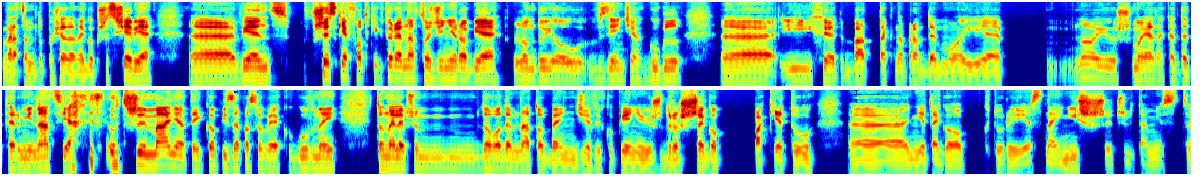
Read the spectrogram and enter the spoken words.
wracam do posiadanego przez siebie, e, więc wszystkie fotki, które na co dzień robię, lądują w zdjęciach Google i chyba tak naprawdę moje no już moja taka determinacja utrzymania tej kopii zapasowej jako głównej, to najlepszym dowodem na to będzie wykupienie już droższego pakietu, e, nie tego, który jest najniższy, czyli tam jest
